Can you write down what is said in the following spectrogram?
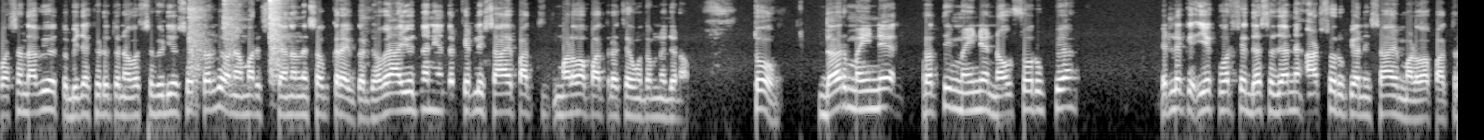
પસંદ આવી હોય તો બીજા ખેડૂતોને અવશ્ય વીડિયો શેર કરજો અને અમારી ચેનલને સબસ્ક્રાઇબ કરજો. હવે આ યોજનાની અંદર કેટલી સહાય મળવા પાત્ર છે હું તમને જણાવું. તો દર મહિને, પ્રતિ મહિને નવસો રૂપિયા એટલે કે એક વર્ષે દસ હજારને આઠસો રૂપિયાની સહાય મળવા પાત્ર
